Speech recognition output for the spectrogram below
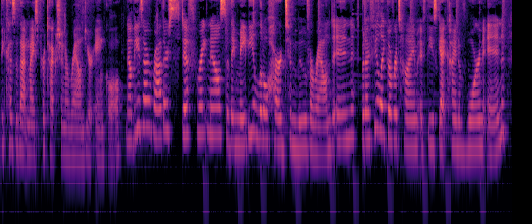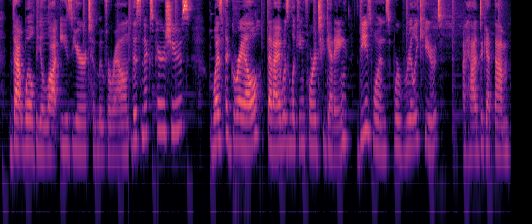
because of that nice protection around your ankle. Now these are rather stiff right now, so they may be a little hard to move around in, but I feel like over time, if these get kind of worn in, that will be a lot easier to move around. This next pair of shoes was the grail that I was looking forward to getting. These ones were really cute. I had to get them.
